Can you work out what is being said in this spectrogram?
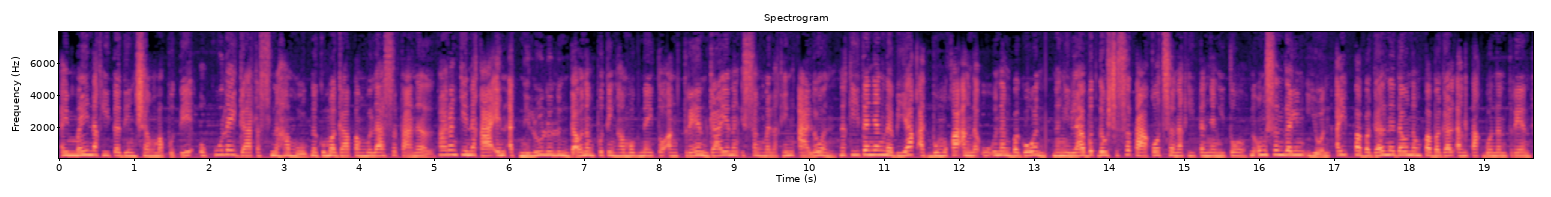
ay may nakita din siyang maputi o kulay gatas na hamog na gumagapang mula sa tunnel. Parang kinakain at nilululun daw ng puting hamog na ito ang tren gaya ng isang malaking alon. Nakita niyang nabiyak at bumuka ang nauunang bagon. Nangilabot daw siya sa takot sa nakita niyang ito. Noong sandaling iyon ay pabagal Pabagal na daw ng pabagal ang takbo ng tren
